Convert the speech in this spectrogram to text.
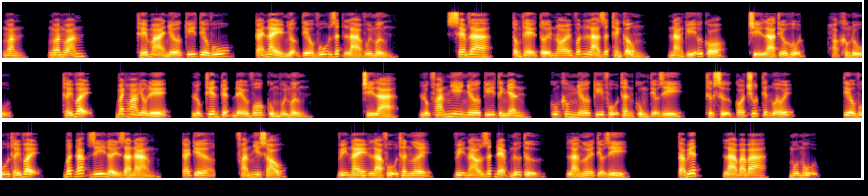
Ngoan ngoan ngoãn. Thế mà nhớ kỹ tiêu vũ, cái này nhượng tiêu vũ rất là vui mừng. Xem ra, tổng thể tới nói vẫn là rất thành công, nàng ký ức có, chỉ là thiếu hụt, hoặc không đủ. Thấy vậy, bách hoa yêu đế, lục thiên tuyệt đều vô cùng vui mừng. Chỉ là, lục phán nhi nhớ kỹ tình nhân cũng không nhớ kỹ phụ thân cùng tiểu di, thực sự có chút tiếc mới tiêu vũ thấy vậy, bất đắc dĩ đẩy ra nàng, cái kia, phán nhi sáu, vị này là phụ thân ngươi, vị nào rất đẹp nữ tử, là ngươi tiểu di? Ta biết, là ba ba, mụ mụ.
